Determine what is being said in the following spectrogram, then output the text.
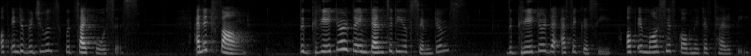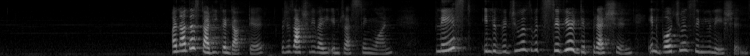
of individuals with psychosis. And it found the greater the intensity of symptoms, the greater the efficacy of immersive cognitive therapy. Another study conducted, which is actually a very interesting one, placed individuals with severe depression in virtual simulations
